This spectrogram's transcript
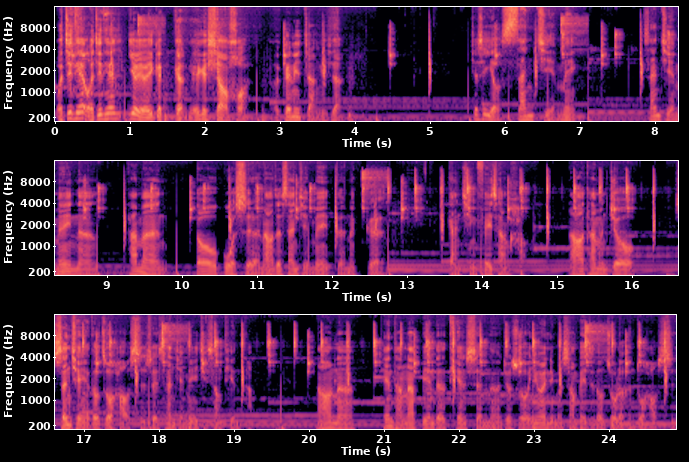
我今天我今天又有一个梗，有一个笑话，我跟你讲一下，就是有三姐妹，三姐妹呢，她们。都过世了，然后这三姐妹的那个感情非常好，然后她们就生前也都做好事，所以三姐妹一起上天堂。然后呢，天堂那边的天神呢就说，因为你们上辈子都做了很多好事，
